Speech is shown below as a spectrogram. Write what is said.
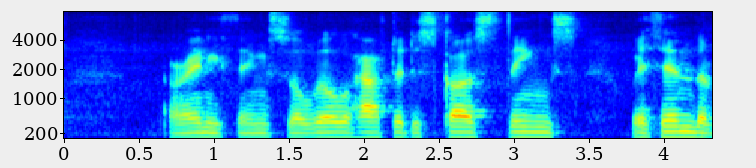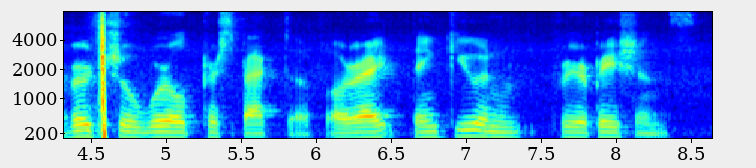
or anything. So we'll have to discuss things within the virtual world perspective. All right. Thank you and for your patience.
